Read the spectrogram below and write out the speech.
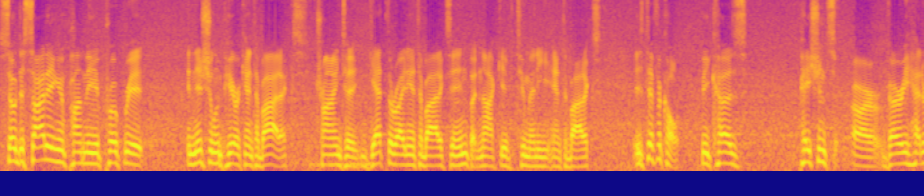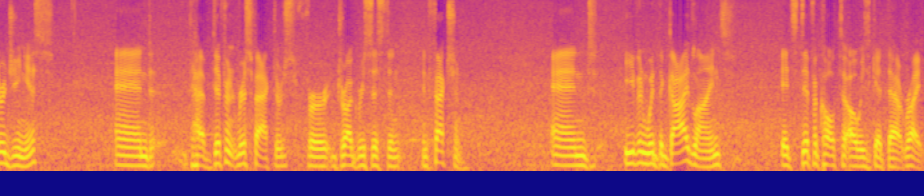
So deciding upon the appropriate initial empiric antibiotics, trying to get the right antibiotics in but not give too many antibiotics, is difficult because patients are very heterogeneous and have different risk factors for drug resistant infection. And even with the guidelines, it's difficult to always get that right.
